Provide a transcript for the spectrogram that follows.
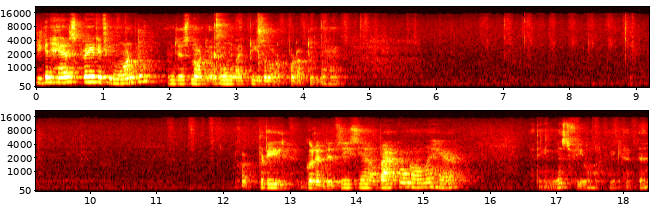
You can hairspray it if you want to. I'm just not, I don't like to use a lot of product in my hair. Got pretty good at this. See, see, I have back on all my hair. I think I missed a few. Let me get there.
